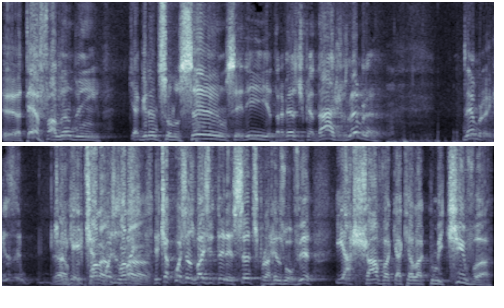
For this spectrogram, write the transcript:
eh, até falando em que a grande solução seria através de pedágios, lembra? Lembra? É, ele, tinha fora, fora... Mais, ele tinha coisas mais interessantes para resolver e achava que aquela comitiva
